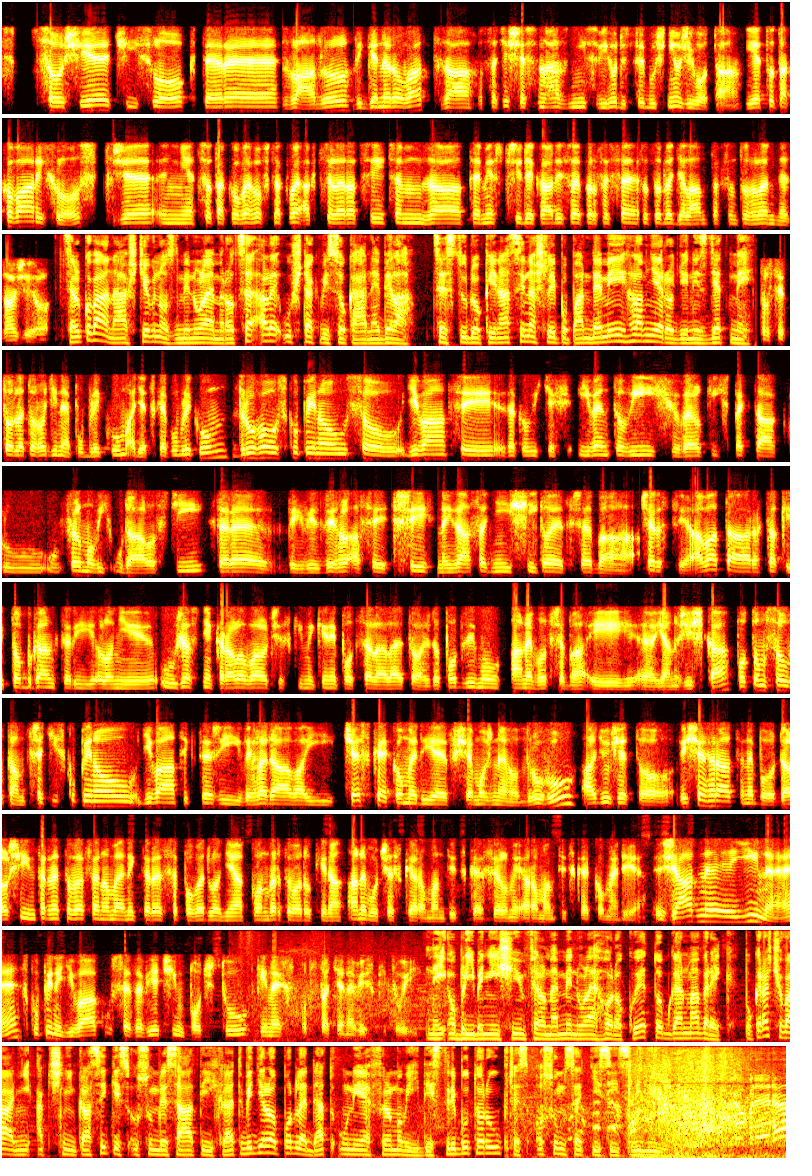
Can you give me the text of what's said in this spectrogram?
což je číslo, které zvládl vygenerovat za v podstatě 16 dní svého distribučního života. Je to taková rychlost, že něco takového v takové akceleraci jsem za téměř tři dekády své profese, co tohle dělám, tak jsem tohle nezažil. Celková návštěvnost v minulém roce ale už tak vysoká nebyla. Cestu do kina si našli po pandemii hlavně rodiny s dětmi. Prostě tohleto rodinné publikum a dětské publikum. Druhou skupinou jsou diváci takových těch eventových velkých spektáklů, filmových událostí, které bych vyzdvihl asi tři nejzásadnější. To je třeba čerstvě Avatar, taky Top Gun, který loni úžasně královal českými kiny po celé léto až do podzimu, anebo třeba i Jan Žižka. Potom jsou tam třetí skupinou diváci, kteří vyhledávají vyhledávají české komedie všemožného druhu, ať už je to Vyšehrad nebo další internetové fenomény, které se povedlo nějak konvertovat do kina, anebo české romantické filmy a romantické komedie. Žádné jiné skupiny diváků se ve větším počtu v kinech v podstatě nevyskytují. Nejoblíbenějším filmem minulého roku je Top Gun Maverick. Pokračování akční klasiky z 80. let vidělo podle dat Unie filmových distributorů přes 800 tisíc lidí.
